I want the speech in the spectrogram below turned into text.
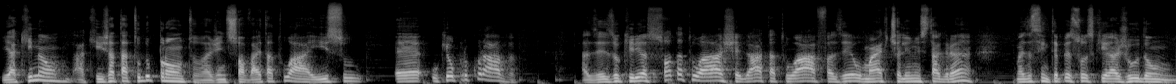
E aqui não, aqui já tá tudo pronto, a gente só vai tatuar. E isso é o que eu procurava. Às vezes eu queria só tatuar, chegar, tatuar, fazer o marketing ali no Instagram, mas assim, ter pessoas que ajudam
